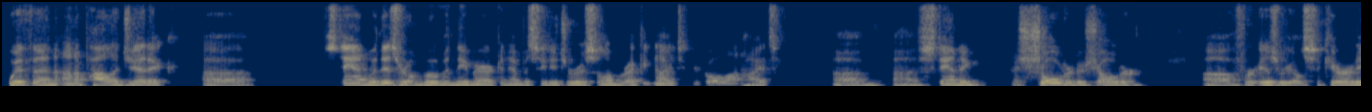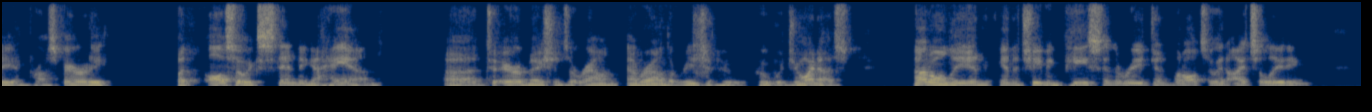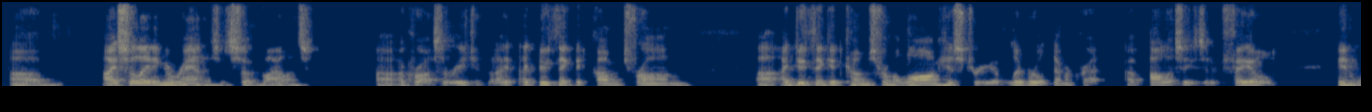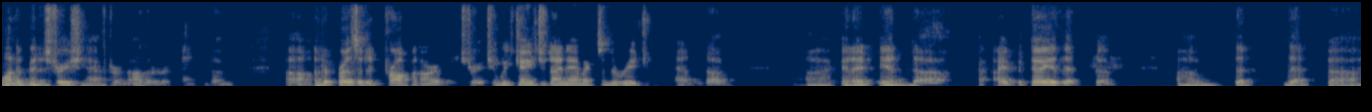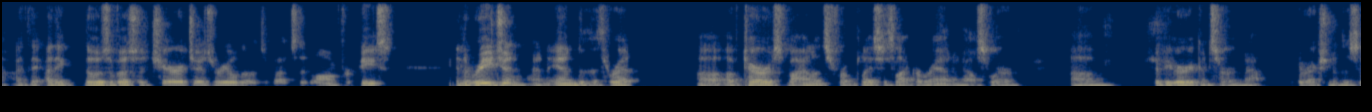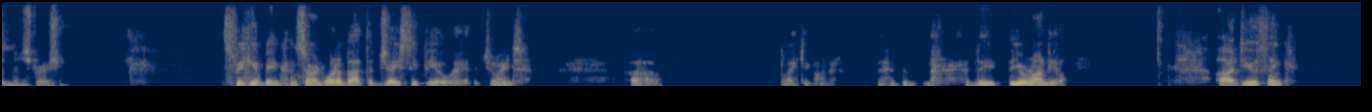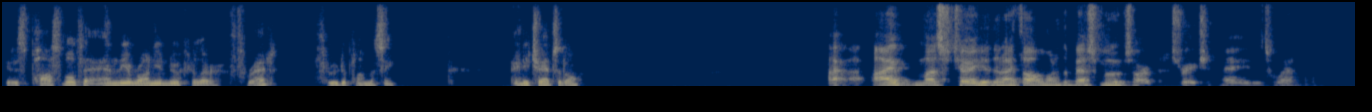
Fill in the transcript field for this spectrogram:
with an unapologetic uh, stand with Israel, moving the American embassy to Jerusalem, recognizing the Golan Heights, um, uh, standing shoulder to shoulder uh, for Israel's security and prosperity, but also extending a hand uh, to Arab nations around around the region who who would join us not only in, in achieving peace in the region, but also in isolating um, isolating Iran as it sowed violence uh, across the region. But I, I, do think it comes from uh, I do think it comes from a long history of liberal Democrat uh, policies that have failed in one administration after another. And um, uh, under President Trump and our administration, we changed the dynamics in the region. And um, uh, and it, and uh, I have to tell you that um, that that uh, I think I think those of us that cherish Israel, those of us that long for peace in the region, and end to the threat uh, of terrorist violence from places like Iran and elsewhere, um, should be very concerned now. Direction of this administration. Speaking of being concerned, what about the JCPOA, the Joint, uh, blanking on it, the, the, the Iran deal? Uh, do you think it is possible to end the Iranian nuclear threat through diplomacy? Any chance at all? I, I, must tell you that I thought one of the best moves our administration made is when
